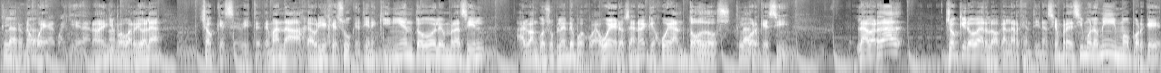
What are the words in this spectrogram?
Claro, No claro. juega cualquiera, ¿no? El No, equipo no. Guardiola, yo qué sé, ¿viste? Te manda a Gabriel Jesús, que tiene 500 goles en Brasil, al banco suplente, pues juega güero. O sea, no es que juegan todos, Claro. porque sí. La verdad, yo quiero verlo acá en la Argentina. Siempre decimos lo mismo, porque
